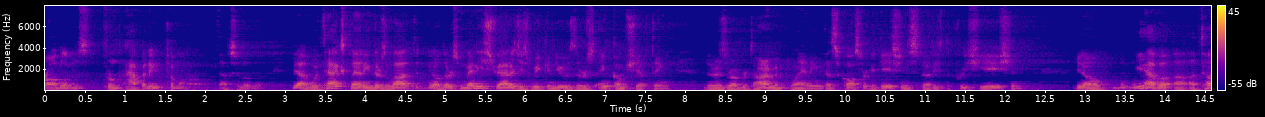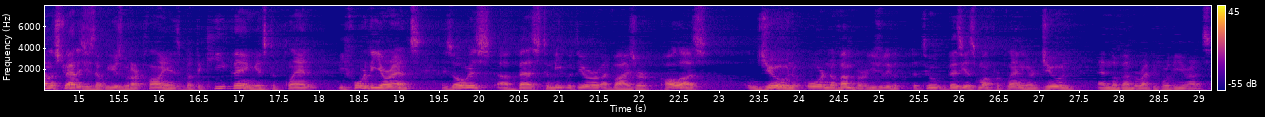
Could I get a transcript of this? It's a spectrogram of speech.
problems from happening tomorrow. Absolutely. Yeah, with tax planning, there's a lot, you know, there's many strategies we can use. There's income shifting, there's retirement planning, there's cost segregation studies, depreciation. You know, we have a, a, a ton of strategies that we use with our clients, but the key thing is to plan before the year ends. It's always uh, best to meet with your advisor, call us in June or November. Usually the, the two busiest months for planning are June and November, right before the year ends.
